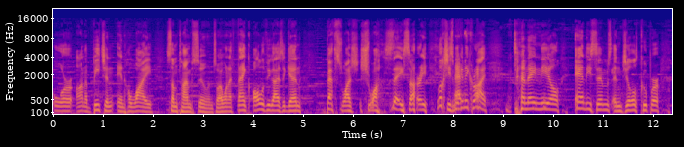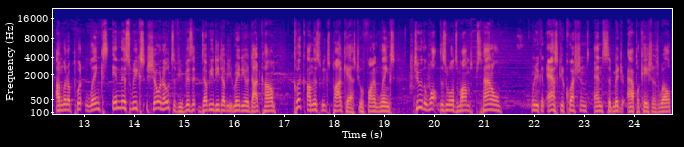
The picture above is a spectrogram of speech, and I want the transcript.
or on a beach in, in Hawaii sometime soon. So I want to thank all of you guys again. Beth Schwa- Schwaze, sorry. Look, she's making me cry. Danae Neal, Andy Sims, and Jill Cooper. I'm going to put links in this week's show notes. If you visit WDWRadio.com, click on this week's podcast. You'll find links to the Walt Disney World's Moms panel where you can ask your questions and submit your application as well.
